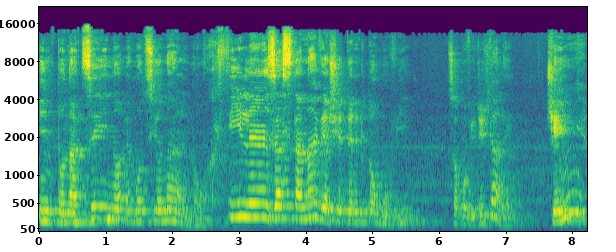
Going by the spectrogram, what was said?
intonacyjno-emocjonalną. Chwilę zastanawia się ten, kto mówi, co powiedzieć dalej. Cień?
